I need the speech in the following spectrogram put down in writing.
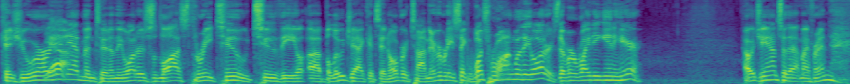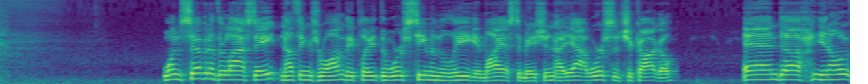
because you were yeah. in Edmonton and the Oilers lost 3 2 to the uh, Blue Jackets in overtime. And everybody's saying, What's wrong with the Oilers? They were writing in here. How would you answer that, my friend? Won seven of their last eight. Nothing's wrong. They played the worst team in the league, in my estimation. Uh, yeah, worse than Chicago. And, uh, you know,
